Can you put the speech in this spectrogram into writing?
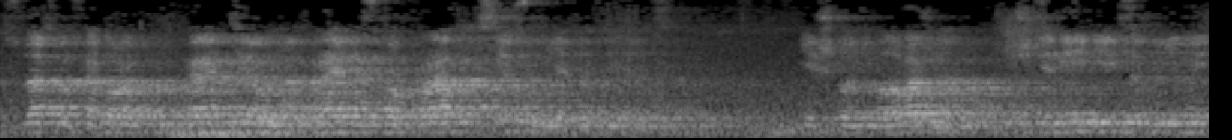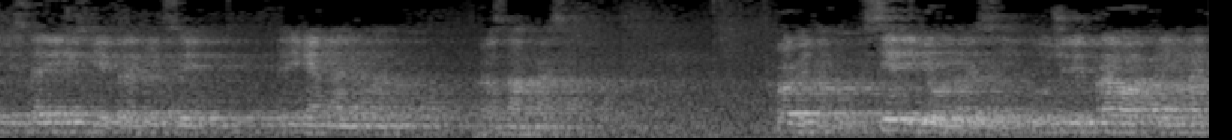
Государством, в котором гарантировано равенство прав всех субъектов федерации. И, что немаловажно, учтены и соблюдены исторические традиции регионального разнообразия. Кроме того, все регионы России получили право принимать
